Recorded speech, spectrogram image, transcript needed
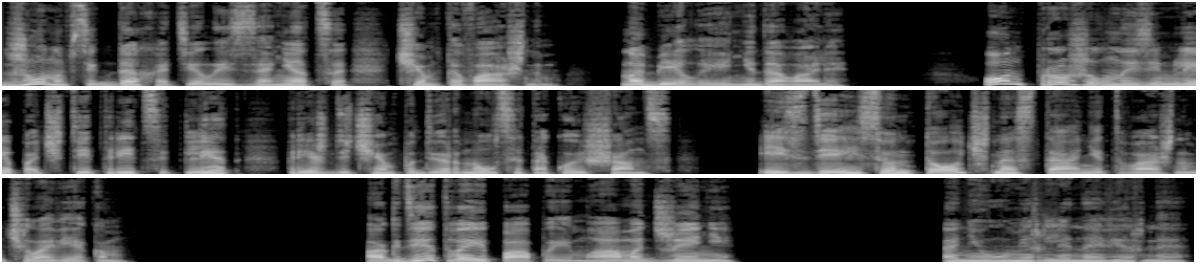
Джону всегда хотелось заняться чем-то важным, но белые не давали. Он прожил на Земле почти 30 лет, прежде чем подвернулся такой шанс. И здесь он точно станет важным человеком. «А где твои папа и мама, Дженни?» «Они умерли, наверное.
